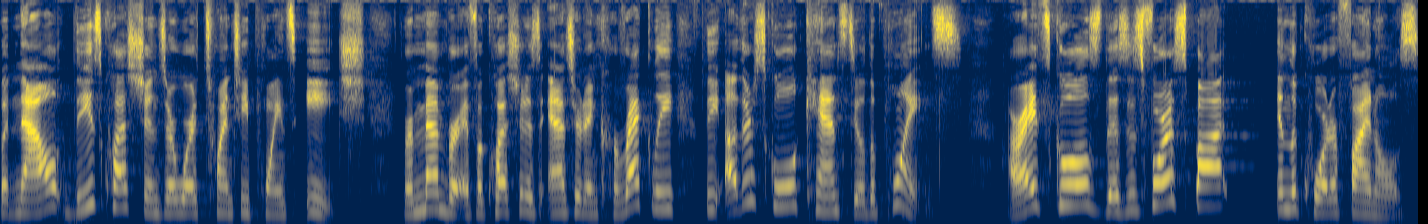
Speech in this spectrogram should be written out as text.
but now these questions are worth 20 points each. Remember, if a question is answered incorrectly, the other school can steal the points. All right, schools, this is for a spot in the quarterfinals.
